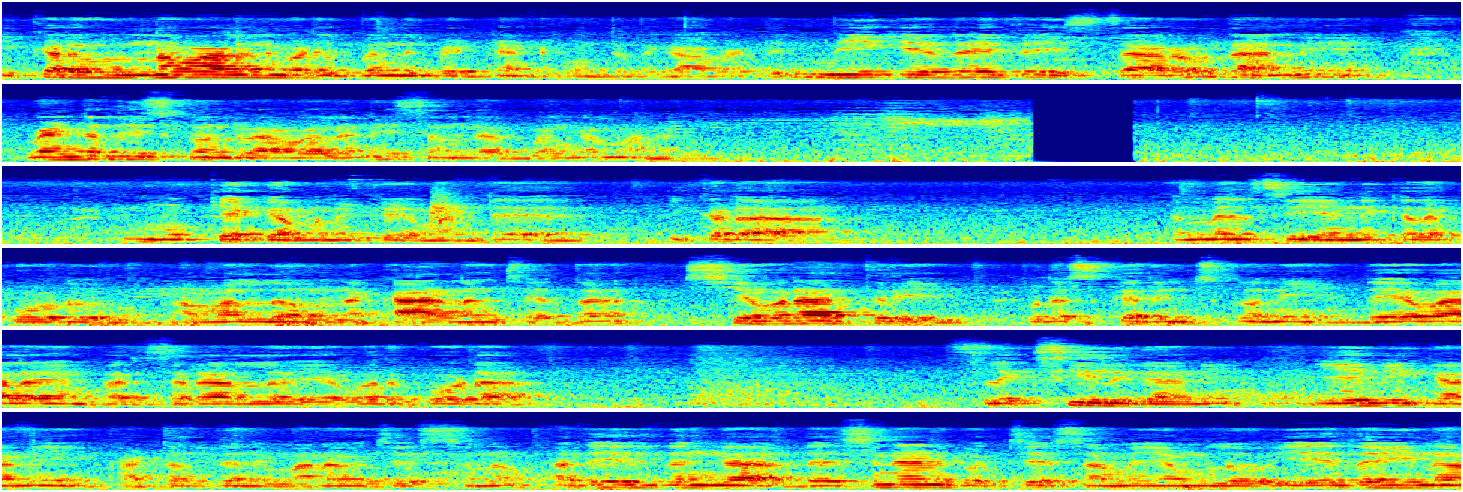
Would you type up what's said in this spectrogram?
ఇక్కడ ఉన్న వాళ్ళని కూడా ఇబ్బంది పెట్టినట్టుగా ఉంటుంది కాబట్టి మీకు ఏదైతే ఇస్తారో దాన్ని వెంట తీసుకొని రావాలని ఈ సందర్భంగా మనవి. ముఖ్య గమనిక ఏమంటే ఇక్కడ ఎమ్మెల్సీ ఎన్నికల కోడ్ అమల్లో ఉన్న కారణం చేత శివరాత్రి పురస్కరించుకొని దేవాలయం పరిసరాల్లో ఎవరు కూడా ఫ్లెక్సీలు కానీ ఏవి కానీ కట్టొద్దని మనవి చేస్తున్నాం. అదేవిధంగా దర్శనానికి వచ్చే సమయంలో ఏదైనా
